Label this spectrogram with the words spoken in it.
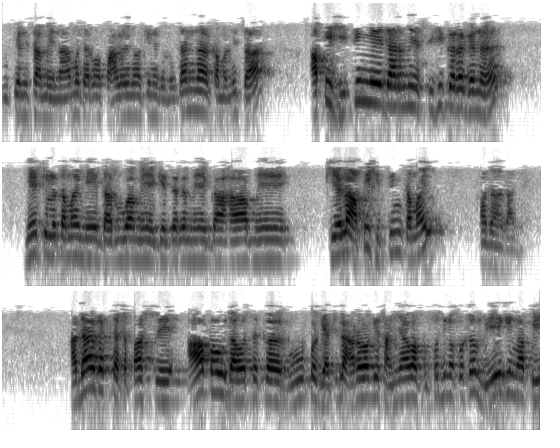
රූපය නිසා මේ නාම ධර්ම පහළ වෙනවා කියන එක නොදන්නාකම නිසා අපි හිතින් මේ ධර්මයේ සිහි කරගෙන මේ තුල තමයි මේ දරුවා මේ gedara මේ ගහ මේ කියලා අපි හිතින් තමයි හදාගන්නේ. හදාගත්තට පස්සේ ආපහු දවසක රූප ගැටිලා අර වගේ සංඥාවක් උපදිනකොට වේගෙන් අපි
